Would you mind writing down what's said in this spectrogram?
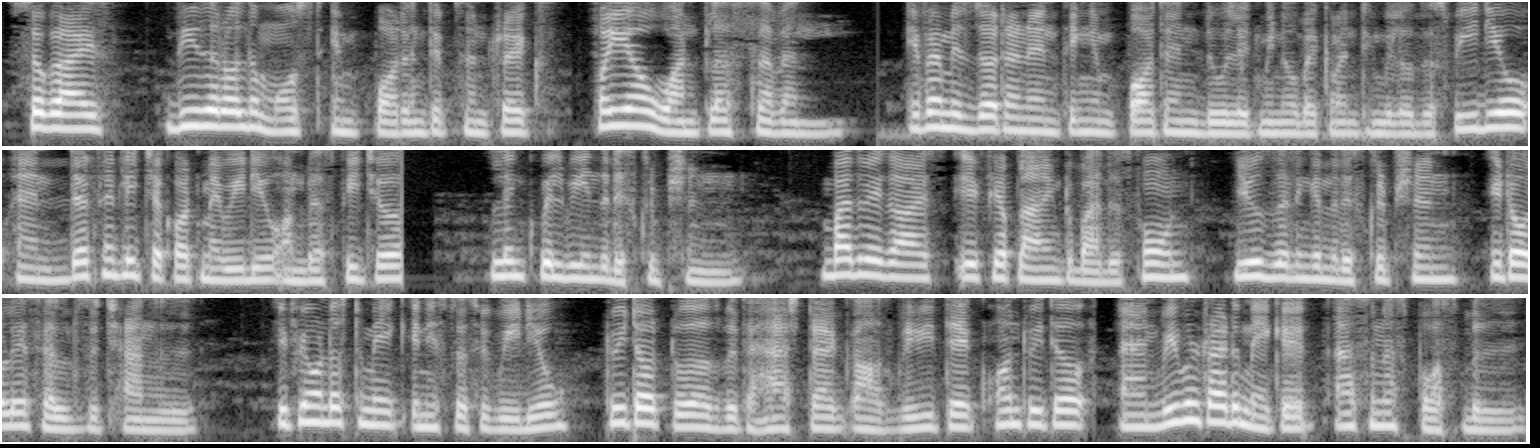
So guys, these are all the most important tips and tricks for your OnePlus 7. If I missed out on anything important, do let me know by commenting below this video and definitely check out my video on best feature. Link will be in the description. By the way guys, if you're planning to buy this phone, use the link in the description. It always helps the channel. If you want us to make any specific video, tweet out to us with the hashtag AskGreedyTech on Twitter and we will try to make it as soon as possible.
